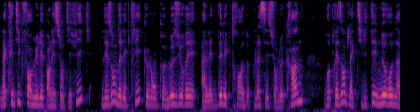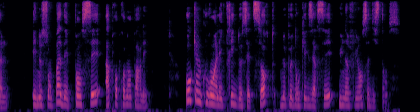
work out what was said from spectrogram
La critique formulée par les scientifiques, les ondes électriques que l'on peut mesurer à l'aide d'électrodes placées sur le crâne représentent l'activité neuronale et ne sont pas des pensées à proprement parler. Aucun courant électrique de cette sorte ne peut donc exercer une influence à distance.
